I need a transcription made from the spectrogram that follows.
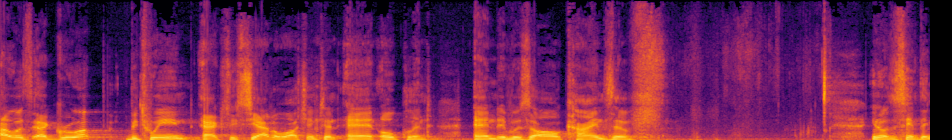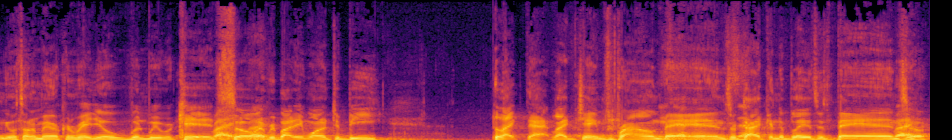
I was I grew up between actually Seattle, Washington, and Oakland, and it was all kinds of. You know, the same thing that was on American radio when we were kids. Right, so right. everybody wanted to be like that, like James Brown Exactly, bands or exactly. Dyke and the Blazers bands Right. or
